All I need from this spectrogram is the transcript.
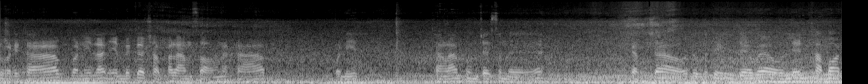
สวัสดีครับ วันนี้ร้านเอ็มเบเกอร์ช็อปพระรามสองนะครับ วันนี้ทางร้านภูมิใจเสนอ กับเจ้าดูกติเดเวลเลดคาร์บอน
